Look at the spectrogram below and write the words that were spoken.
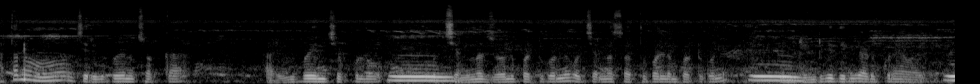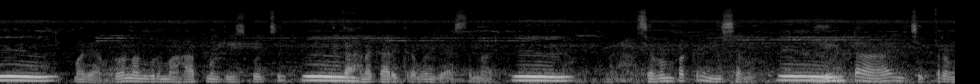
అతను చిరిగిపోయిన చొక్కా అరిగిపోయిన చెప్పులు చిన్న జోలి పట్టుకొని ఒక చిన్న సత్తుపళ్ళెం పట్టుకొని ఇంటికి తిరిగి అడుక్కునేవాడు మరి ఎవరో నలుగురు మహాత్ములు తీసుకొచ్చి దహన కార్యక్రమం చేస్తున్నారు. ఆ శవం పక్కన ఈ శవం. ఏంటా ఈ చిత్రం?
